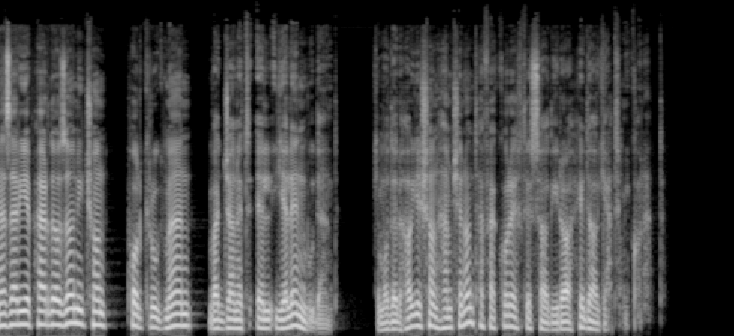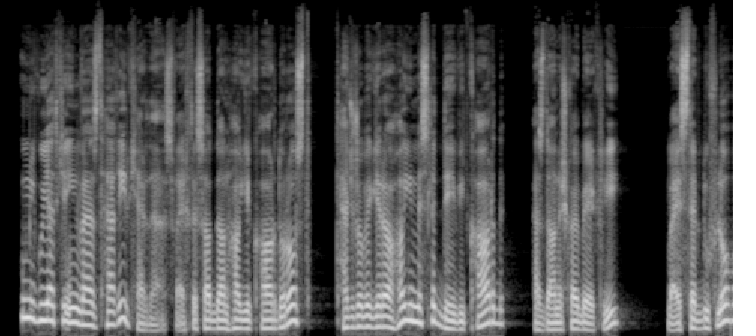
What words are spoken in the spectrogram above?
نظریه پردازانی چون پل کروگمن و جانت ال یلن بودند که مدلهایشان همچنان تفکر اقتصادی را هدایت می کند. او می‌گوید که این وضع تغییر کرده است و اقتصاددانهای کار درست تجربه گراهایی مثل دیوید کارد از دانشگاه برکلی و استر دوفلو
